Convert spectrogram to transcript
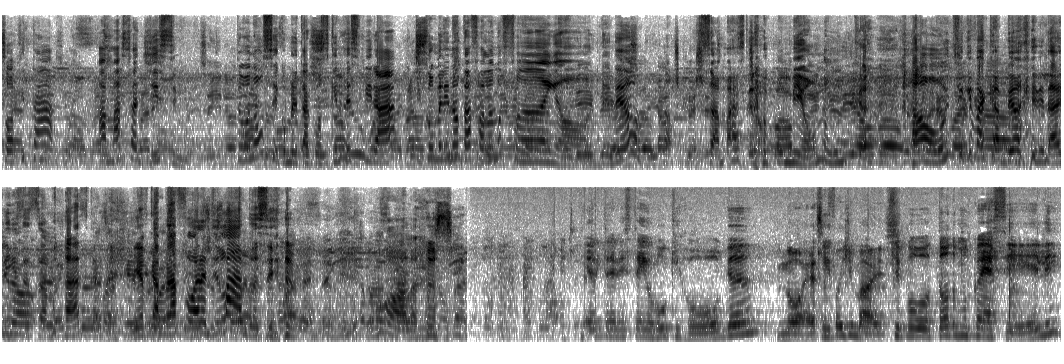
só que tá amassadíssimo. Então eu não sei como ele tá conseguindo respirar e como ele não tá falando fanho, entendeu? Essa máscara eu comiam nunca. Aonde que vai caber aquele nariz dessa máscara? Ia ficar pra fora de lado, assim. Não rola. Eu entrevistei o Hulk Hogan. Não, essa foi demais. Tipo, todo mundo conhece ele.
